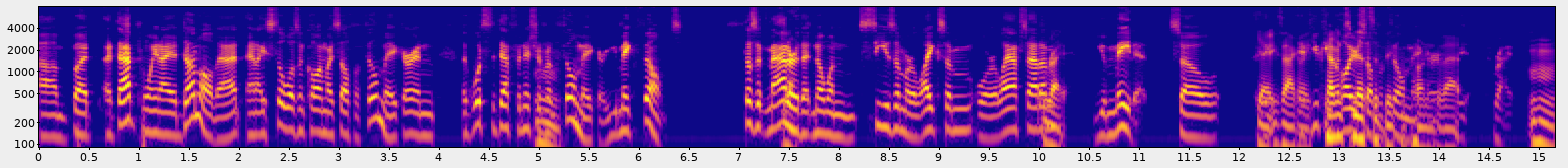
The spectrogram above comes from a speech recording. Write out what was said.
Um, but at that point, I had done all that, and I still wasn't calling myself a filmmaker. And like, what's the definition of a filmmaker? You make films. Doesn't matter that no one sees them or likes them or laughs at them. Right. You made it. So Yeah, exactly. If you can Kevin call Smith's yourself a a, big component filmmaker, of that. right? hmm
